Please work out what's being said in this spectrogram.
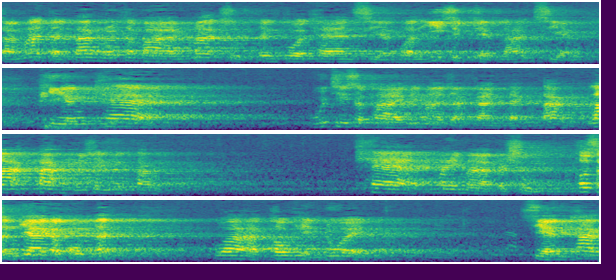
สามารถจัดตั้งรัฐบาลมากสุดเป็นตัวแทนเสียงกว่า 27 ล้านเสียง เพียงแค่วุฒิสภาที่มาจากการแต่งตั้ง ลากตั้งไม่ใช่เลือกตั้ง แค่ไม่มาประชุมเขาสัญญากับผมนะว่าเขาเห็นด้วย เสียงข้าง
